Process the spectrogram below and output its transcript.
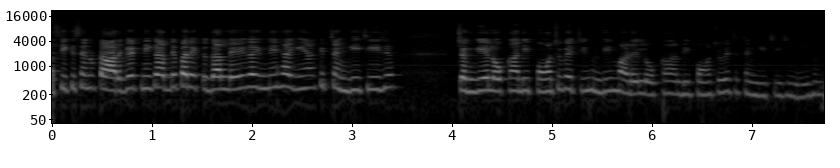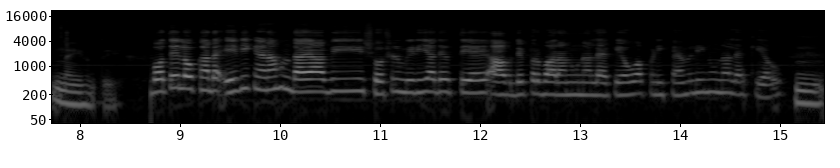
ਅਸੀਂ ਕਿਸੇ ਨੂੰ ਟਾਰਗੇਟ ਨਹੀਂ ਕਰਦੇ ਪਰ ਇੱਕ ਗੱਲ ਇਹ ਇੰਨੇ ਹੈਗੀਆਂ ਕਿ ਚੰਗੀ ਚੀਜ਼ ਚੰਗੇ ਲੋਕਾਂ ਦੀ ਪਹੁੰਚ ਵਿੱਚ ਹੀ ਹੁੰਦੀ ਮਾੜੇ ਲੋਕਾਂ ਦੀ ਪਹੁੰਚ ਵਿੱਚ ਚੰਗੀ ਚੀਜ਼ ਨਹੀਂ ਹੁੰਦੀ। ਨਹੀਂ ਹੁੰਦੀ। ਬਹੁਤੇ ਲੋਕਾਂ ਦਾ ਇਹ ਵੀ ਕਹਿਣਾ ਹੁੰਦਾ ਆ ਵੀ ਸੋਸ਼ਲ ਮੀਡੀਆ ਦੇ ਉੱਤੇ ਆਪਦੇ ਪਰਿਵਾਰਾਂ ਨੂੰ ਨਾ ਲੈ ਕੇ ਆਓ ਆਪਣੀ ਫੈਮਿਲੀ ਨੂੰ ਨਾ ਲੈ ਕੇ ਆਓ। ਹੂੰ।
